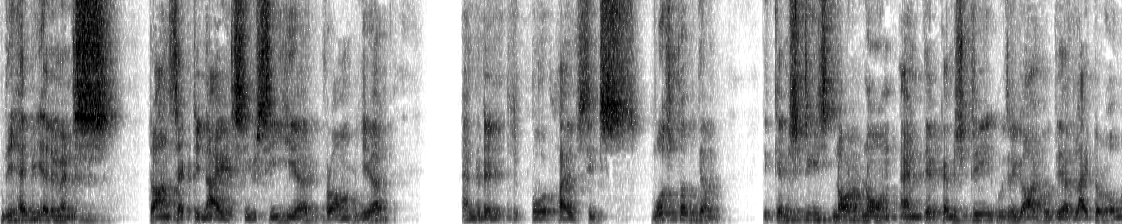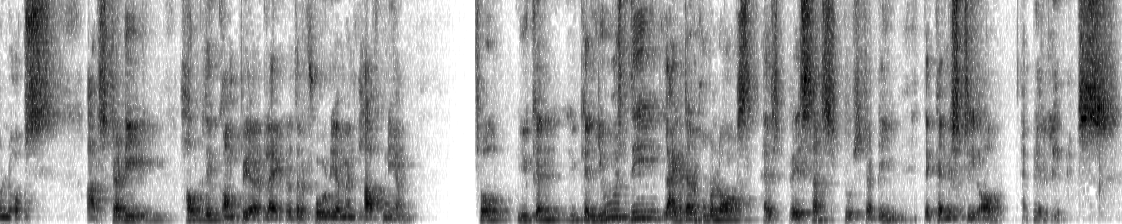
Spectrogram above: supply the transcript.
The heavy elements, transactinides, you see here from here, 104, 5, 6, most of them, the chemistry is not known and their chemistry with regard to their lighter homologs are studied. How do they compare like rutherfordium and hafnium? So you can you can use the lighter homologs as tracers to study the chemistry of heavier elements.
